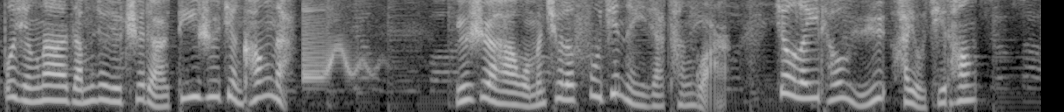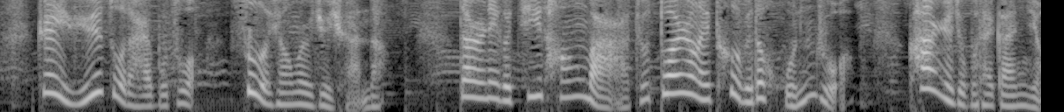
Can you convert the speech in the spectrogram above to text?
不行呢，咱们就去吃点低脂健康的。于是哈，我们去了附近的一家餐馆，叫了一条鱼，还有鸡汤。这鱼做的还不错，色香味俱全的。但是那个鸡汤吧，就端上来特别的浑浊，看着就不太干净。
